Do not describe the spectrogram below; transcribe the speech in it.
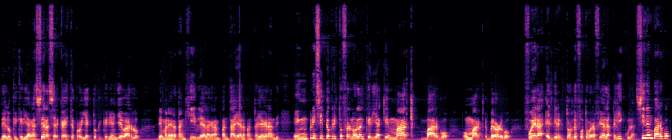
de lo que querían hacer, acerca de este proyecto que querían llevarlo de manera tangible a la gran pantalla, a la pantalla grande. En un principio Christopher Nolan quería que Mark Vargo o Mark Vergo fuera el director de fotografía de la película. Sin embargo,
